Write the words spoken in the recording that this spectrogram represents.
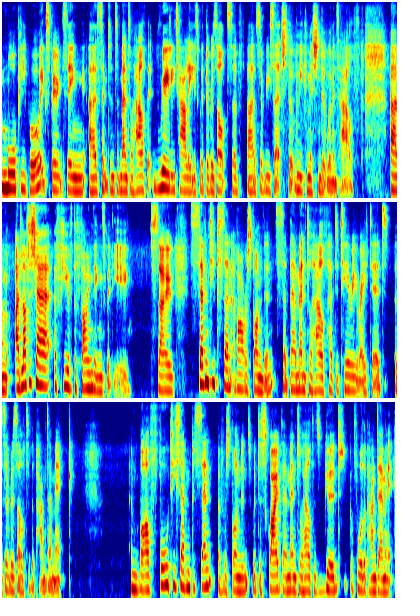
more people experiencing uh, symptoms of mental health, it really tallies with the results of uh, some research that we commissioned at Women's Health. Um, I'd love to share a few of the findings with you. So, 70% of our respondents said their mental health had deteriorated as a result of the pandemic. And while 47% of respondents would describe their mental health as good before the pandemic,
